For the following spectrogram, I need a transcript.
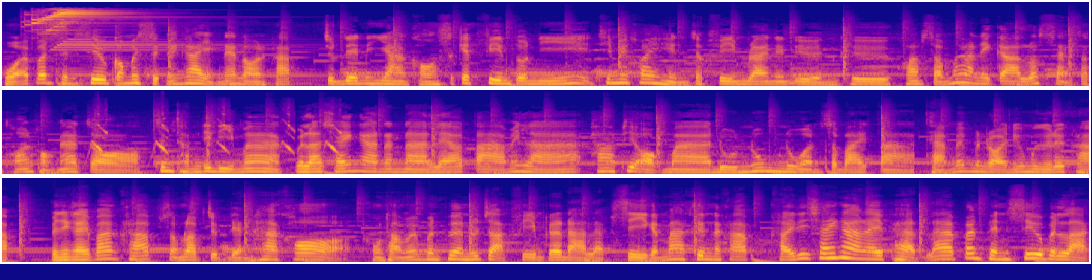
หัว Apple Pencil ก็ไม่สึกง่ายๆอย่างแน่นอนครับ จุดเด่นอีกอย่างของ Sketch Film ตัวนี้ที่ไม่ค่อยเห็นจากฟิล์มแบรนด์อื่นๆ คือความสามารถในการลดแสงสะท้อนของหน้าจอ ซึ่งทำได้ดีมาก เวลาใช้งานนานๆแล้วตาไม่ล้า ภาพที่ออกมาดูนุ่มนวลสบายตา แถมไม่เป็นรอยนิ้วมือด้วยครับ เป็นยังไงบ้างครับสำหรับจุดเด่น 5 ข้อ คงทำให้เพื่อนๆรู้จักฟิล์มกระดาษ Lab C กันมากขึ้นนะครับ ใครที่ใช้งาน iPad และ Apple Pencil เป็นหลัก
